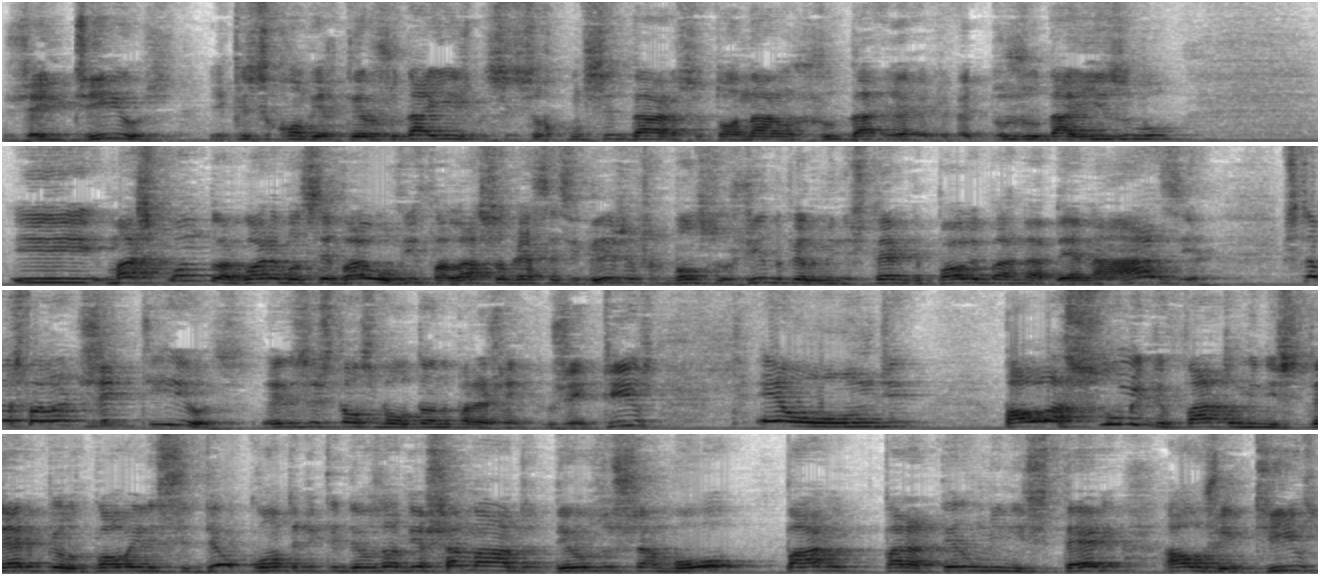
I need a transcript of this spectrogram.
gentios e que se converteram ao judaísmo, se circuncidaram, se tornaram juda eh, do judaísmo e, mas quando agora você vai ouvir falar sobre essas igrejas que vão surgindo pelo ministério de Paulo e Barnabé na Ásia, estamos falando de gentios. Eles estão se voltando para os gentios, é onde Paulo assume de fato o ministério pelo qual ele se deu conta de que Deus havia chamado. Deus o chamou para, para ter um ministério aos gentios,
